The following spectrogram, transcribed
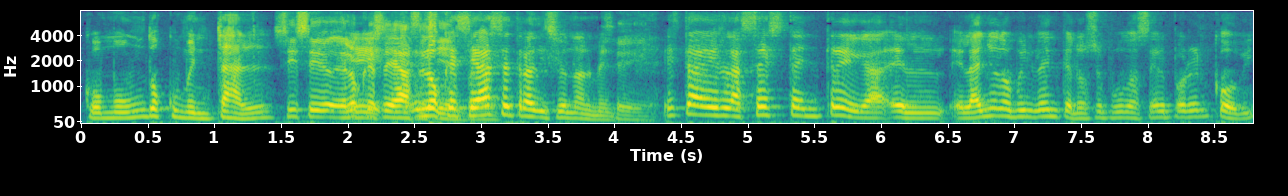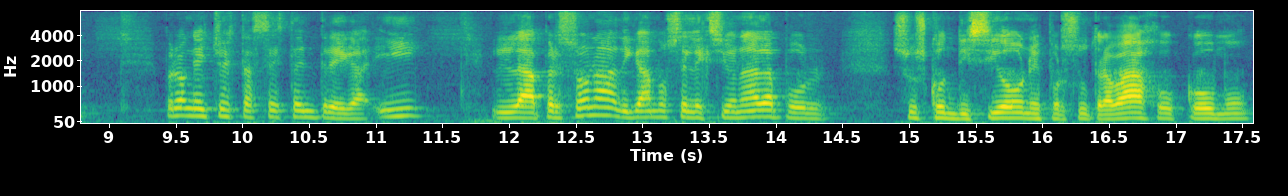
como un documental. Sí, sí, es lo que eh, se hace. Lo que se siempre. hace tradicionalmente. Sí. Esta es la sexta entrega. El, el año 2020 no se pudo hacer por el COVID, pero han hecho esta sexta entrega y la persona, digamos, seleccionada por sus condiciones, por su trabajo como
